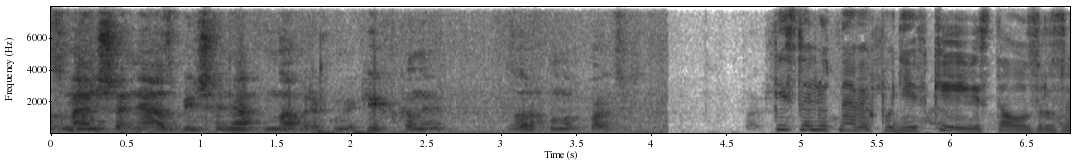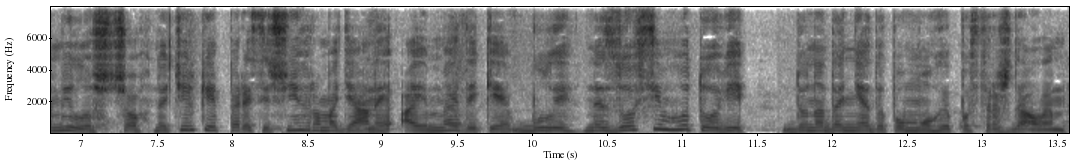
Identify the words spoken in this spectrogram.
зменшення, збільшення напрямку м'яких тканин за рахунок пальців. Після лютневих подій в Києві стало зрозуміло, що не тільки пересічні громадяни, а й медики були не зовсім готові до надання допомоги постраждалим.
